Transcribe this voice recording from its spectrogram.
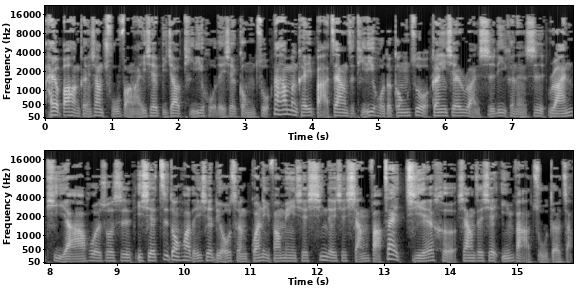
还有包含可能像厨房啊一些比较体力活的一些工作，那他们可以把这样子体力活的工作跟一些软实力可。可能是软体啊，或者说是一些自动化的一些流程管理方面一些新的一些想法，再结合像这些银法族的长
